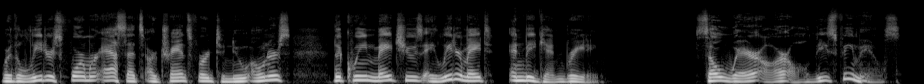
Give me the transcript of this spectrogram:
where the leader's former assets are transferred to new owners, the queen may choose a leader mate and begin breeding. So, where are all these females?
